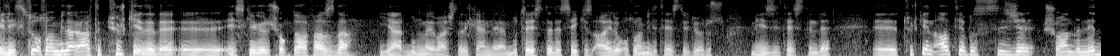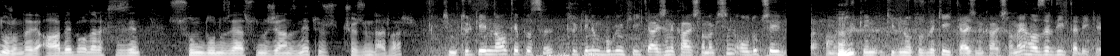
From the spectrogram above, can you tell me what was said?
Elektrikli otomobiller artık Türkiye'de de e, eskiye göre çok daha fazla yer bulmaya başladı kendine. Yani bu testte de 8 ayrı otomobili test ediyoruz menzil testinde. E, Türkiye'nin altyapısı sizce şu anda ne durumda ve ABB olarak sizin sunduğunuz veya sunacağınız ne tür çözümler var? Şimdi Türkiye'nin altyapısı Türkiye'nin bugünkü ihtiyacını karşılamak için oldukça iyi. Ama. Türkiye'nin 2030'daki ihtiyacını karşılamaya hazır değil tabii ki.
